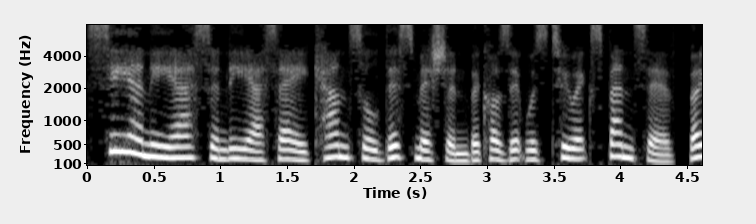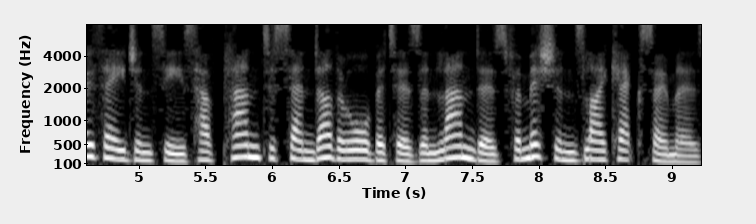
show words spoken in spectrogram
CNES and ESA cancelled this mission because it was too expensive. Both agencies have planned to send other orbiters and landers for missions like ExoMars.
